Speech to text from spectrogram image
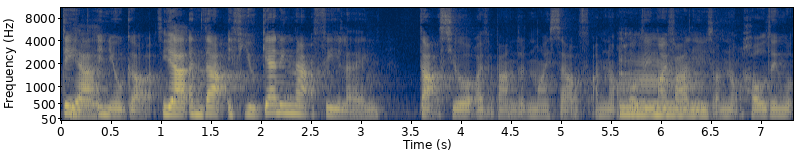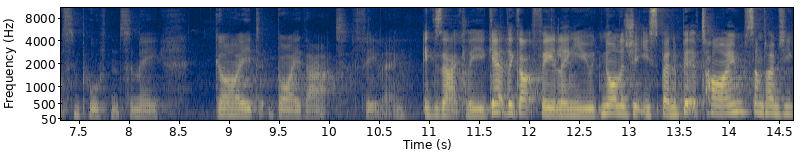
Deep yeah. in your gut. Yeah. And that, if you're getting that feeling, that's your, I've abandoned myself. I'm not holding my Mm. values. I'm not holding what's important to me. Guide by that feeling. Exactly. You get the gut feeling, you acknowledge it, you spend a bit of time. Sometimes you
